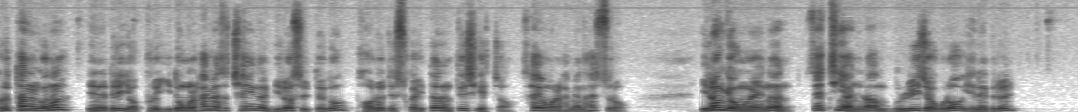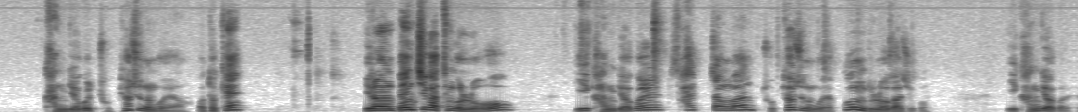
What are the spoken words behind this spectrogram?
그렇다는 거는 얘네들이 옆으로 이동을 하면서 체인을 밀었을 때도 벌어질 수가 있다는 뜻이겠죠. 사용을 하면 할수록. 이런 경우에는 세팅이 아니라 물리적으로 얘네들을 간격을 좁혀주는 거예요. 어떻게? 이런 벤치 같은 걸로 이 간격을 살짝만 좁혀주는 거예요. 꾹 눌러가지고 이 간격을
